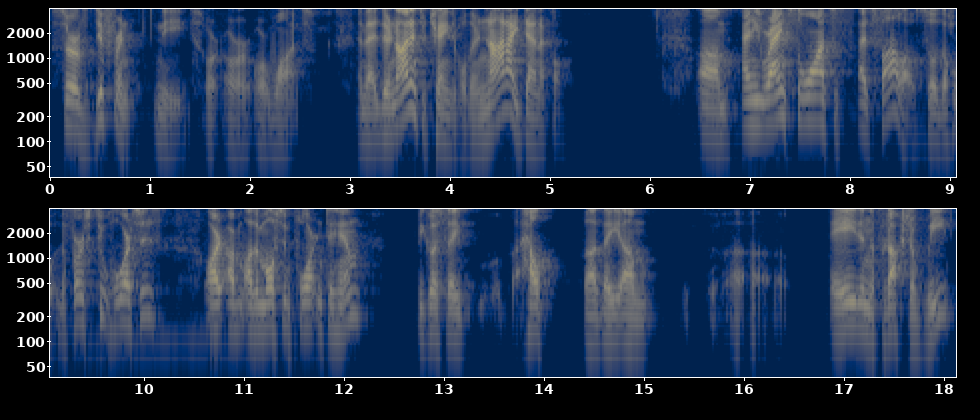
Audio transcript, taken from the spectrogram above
serve different needs or, or, or wants, and they- they're not interchangeable. They're not identical. Um, and he ranks the wants as follows. So the, the first two horses are, are, are the most important to him because they help, uh, they um, uh, aid in the production of wheat.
